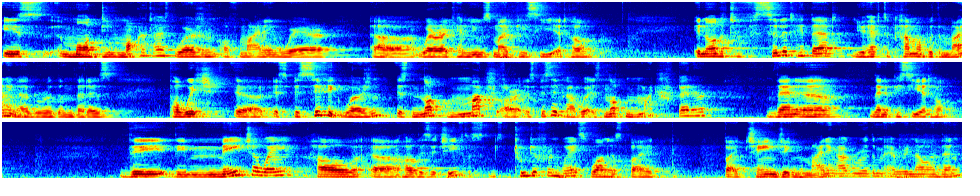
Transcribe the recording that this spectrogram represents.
is a more democratized version of mining where uh, where I can use my PC at home in order to facilitate that, you have to come up with a mining algorithm that is for which uh, a specific version is not much, or a specific hardware is not much better than a, than a PC at home. The, the major way how, uh, how this is achieved is two different ways. One is by, by changing the mining algorithm every now and then,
